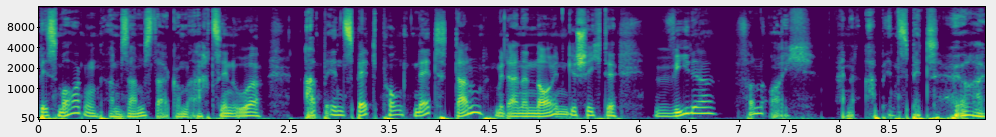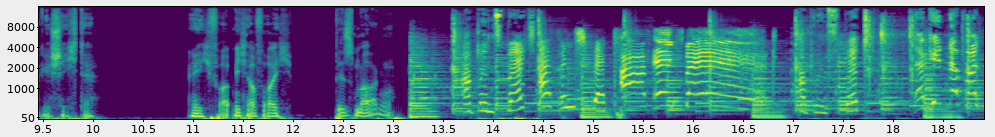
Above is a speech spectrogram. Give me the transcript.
Bis morgen am Samstag um 18 Uhr abinsbett.net, dann mit einer neuen Geschichte wieder von euch eine Ab ins Bett Hörergeschichte. Ich freue mich auf euch. Bis morgen. Ab ins Bett, ab ins Bett, ab ins Bett, ab ins Bett. Der Kinderpodcast.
